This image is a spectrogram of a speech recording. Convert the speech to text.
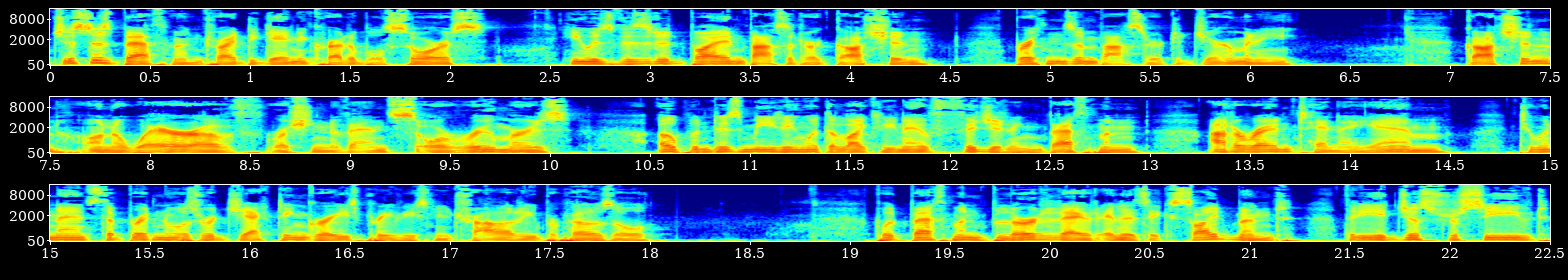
Just as Bethmann tried to gain a credible source, he was visited by Ambassador Goschen, Britain's ambassador to Germany. Goschen, unaware of Russian events or rumours, opened his meeting with the likely now fidgeting Bethmann at around 10 am to announce that Britain was rejecting Grey's previous neutrality proposal. But Bethmann blurted out in his excitement that he had just received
